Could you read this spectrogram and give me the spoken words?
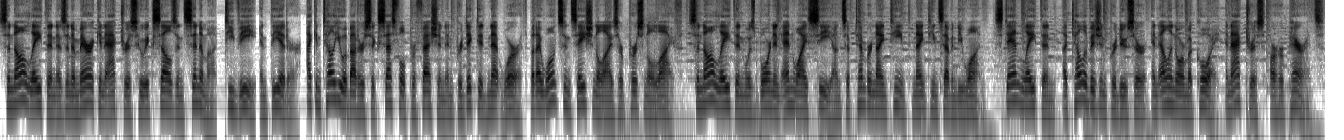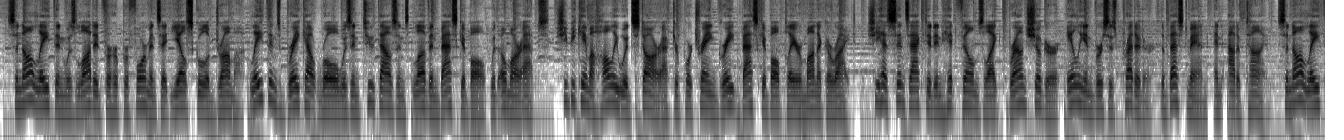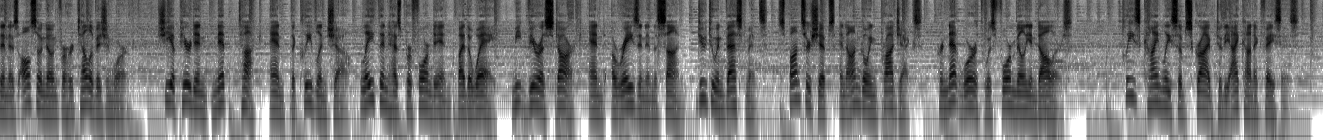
Sanaa Lathan is an American actress who excels in cinema, TV, and theater. I can tell you about her successful profession and predicted net worth but I won't sensationalize her personal life. Sanaa Lathan was born in NYC on September 19, 1971. Stan Lathan, a television producer, and Eleanor McCoy, an actress, are her parents. Sanaa Lathan was lauded for her performance at Yale School of Drama. Lathan's breakout role was in 2000's Love and Basketball with Omar Epps. She became a Hollywood star after portraying great basketball player Monica Wright. She has since acted in hit films like Brown Sugar, Alien vs. Predator, The Best Man, and Out of Time. Sanaa Lathan is also known for her television work. She appeared in Nip, Tuck, and The Cleveland Show. Lathan has performed in, By the Way, Meet Vera Stark, and A Raisin in the Sun. Due to investments, sponsorships, and ongoing projects, her net worth was $4 million. Please kindly subscribe to the Iconic Faces.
